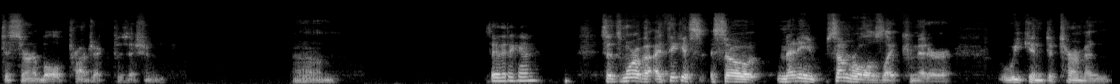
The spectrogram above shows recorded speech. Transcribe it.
discernible project position. Um, Say that again. so it's more of a, I think it's, so many, some roles like committer, we can determine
